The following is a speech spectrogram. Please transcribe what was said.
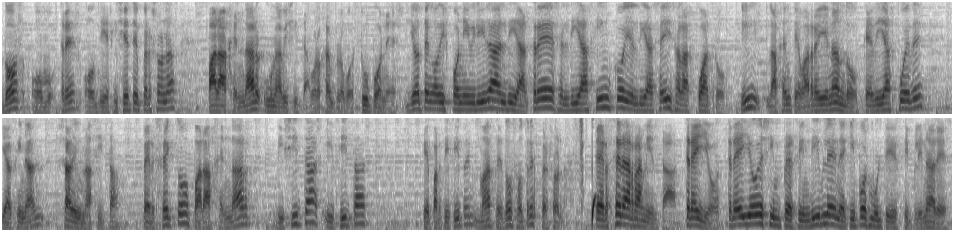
dos o tres o 17 personas para agendar una visita. Por ejemplo, pues tú pones, yo tengo disponibilidad el día 3, el día 5 y el día 6 a las 4 y la gente va rellenando qué días puede y al final sale una cita. Perfecto para agendar visitas y citas que participen más de dos o tres personas. Tercera herramienta, Trello. Trello es imprescindible en equipos multidisciplinares,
